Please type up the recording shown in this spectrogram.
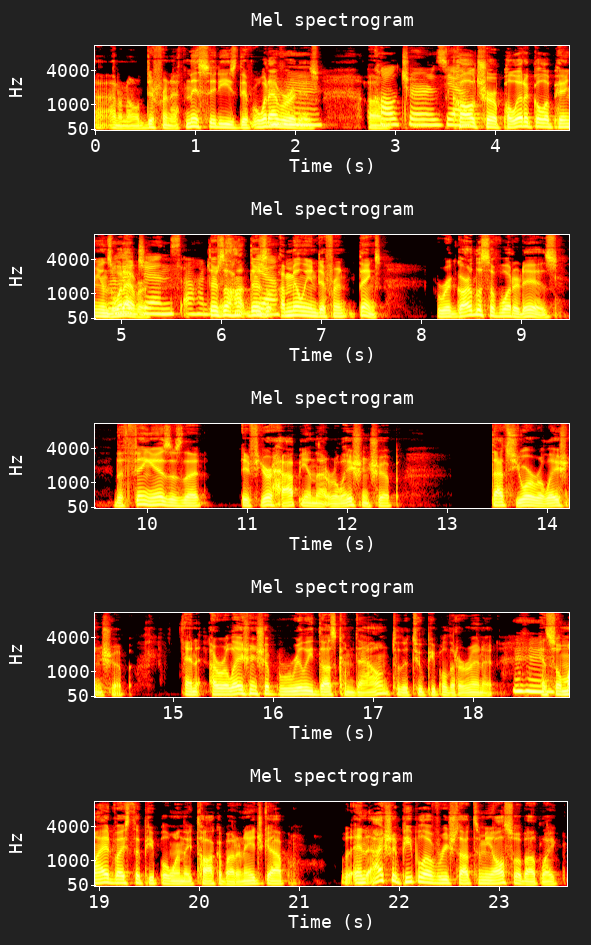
I don't know, different ethnicities, different whatever it is. Um, Cultures, yeah. culture, political opinions, whatever. 100%. There's a there's yeah. a million different things. Regardless of what it is, the thing is is that if you're happy in that relationship, that's your relationship. And a relationship really does come down to the two people that are in it. Mhm. And so my advice to people when they talk about an age gap, and actually people have reached out to me also about like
